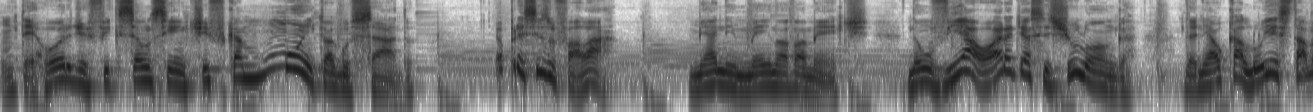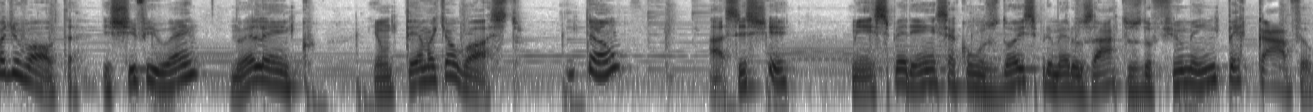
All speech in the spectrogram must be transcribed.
um terror de ficção científica muito aguçado. Eu preciso falar? Me animei novamente. Não vi a hora de assistir o longa. Daniel Kaluuya estava de volta, Steve Yuen no elenco, e um tema que eu gosto. Então, assisti. Minha experiência com os dois primeiros atos do filme é impecável.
